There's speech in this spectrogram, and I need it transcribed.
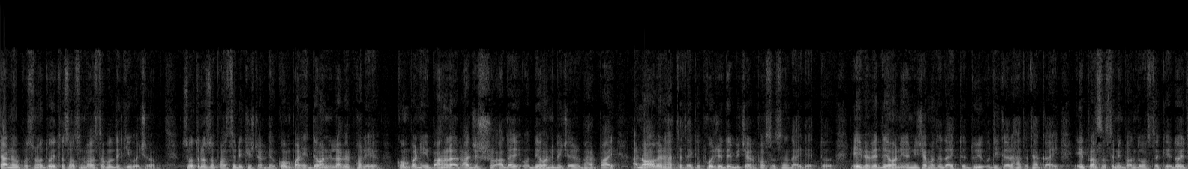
চার নম্বর প্রশ্ন, দ্বৈত শাসন ব্যবস্থা বলতে কি বোঝো? সতেরোশো পঁয়ষট্টি খ্রিস্টাব্দে কোম্পানি দেওয়ানি লাভের ফলে কোম্পানি বাংলার রাজস্ব আদায় ও দেওয়ানি বিচারের ভার পায় আর নবাবের হাতে থাকে ফৌজদের বিচার প্রশাসনের দায়ী দায়িত্ব। এইভাবে দেওয়ানি ও নিজামতের দায়িত্ব দুই অধিকারের হাতে থাকায় এই প্রশাসনিক বন্দোবস্তকে দ্বৈত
